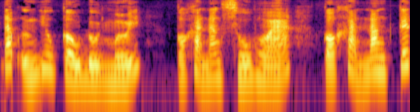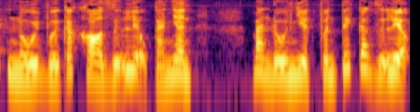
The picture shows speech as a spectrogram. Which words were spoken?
đáp ứng yêu cầu đổi mới, có khả năng số hóa, có khả năng kết nối với các kho dữ liệu cá nhân, bản đồ nhiệt phân tích các dữ liệu,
